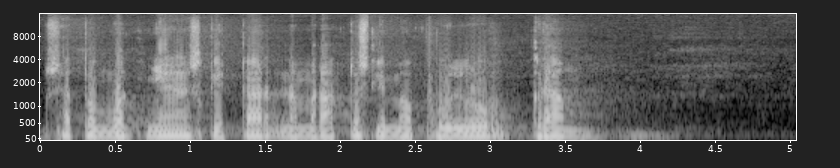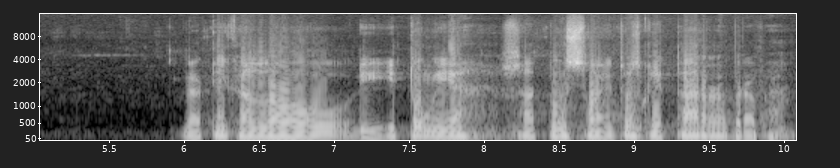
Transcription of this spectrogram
Satu mudnya sekitar 650 gram. Berarti kalau dihitung ya satu sok itu sekitar berapa?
